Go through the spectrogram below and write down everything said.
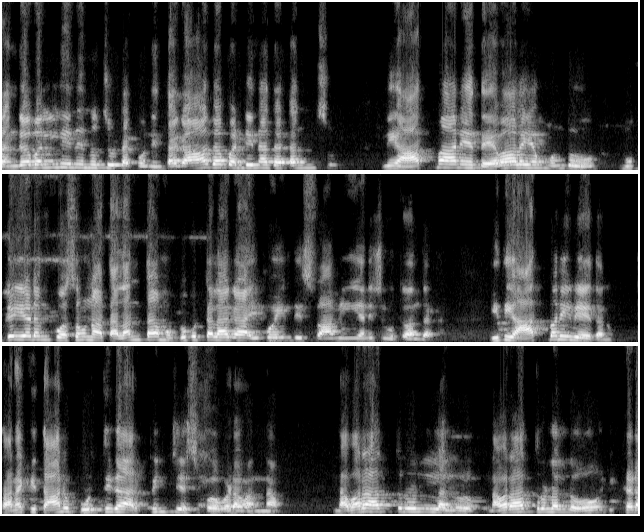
రంగవల్లి నిన్ను చుటకు నింతగాగా పండిన దటంచు నీ ఆత్మ అనే దేవాలయం ముందు ముగ్గేయడం కోసం నా తలంతా ముగ్గుబుట్టలాగా అయిపోయింది స్వామి అని చూతోందట ఇది ఆత్మనివేదనం. తనకి తాను పూర్తిగా అర్పించేసుకోవడం అన్నాం. నవరాత్రులలో నవరాత్రులలో ఇక్కడ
